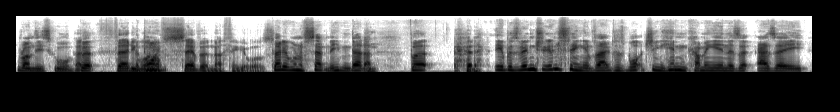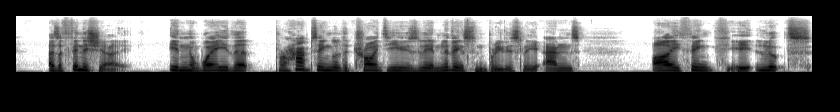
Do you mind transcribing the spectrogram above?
runs he scored, uh, but uh, thirty one of seven, I think it was. 31 of seven, even better. But it was interesting, in fact, was watching him coming in as a as a as a finisher in the way that perhaps England had tried to use Liam Livingstone previously, and I think it looked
